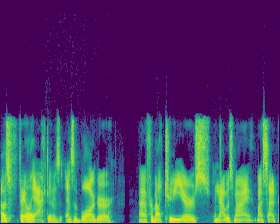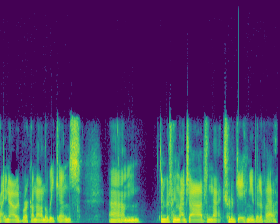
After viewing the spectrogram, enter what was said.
I was fairly active as as a blogger uh, for about two years, and that was my my side. project. You know, I would work on that on the weekends. Um, in between my jobs, and that sort of gave me a bit of a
